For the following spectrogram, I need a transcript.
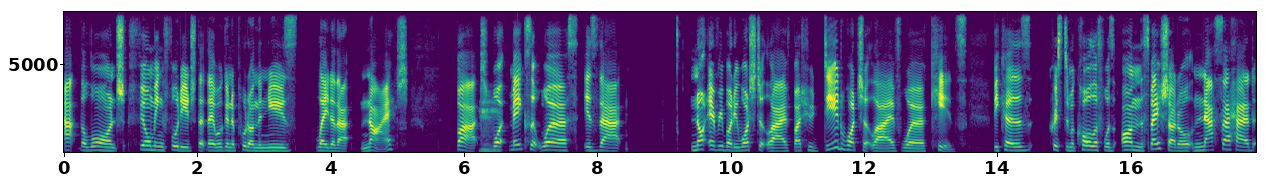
at the launch filming footage that they were going to put on the news later that night. But mm. what makes it worse is that not everybody watched it live, but who did watch it live were kids because Christa McAuliffe was on the space shuttle. NASA had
